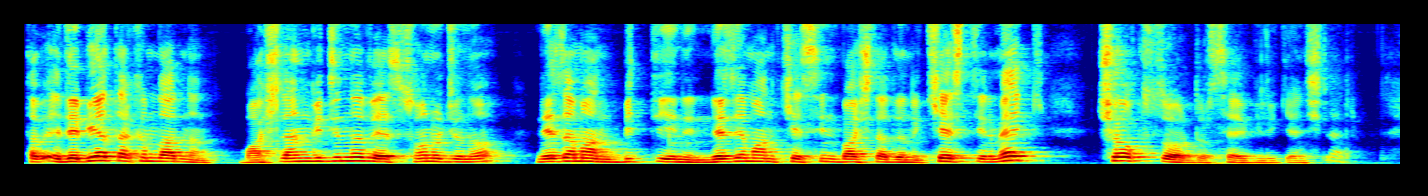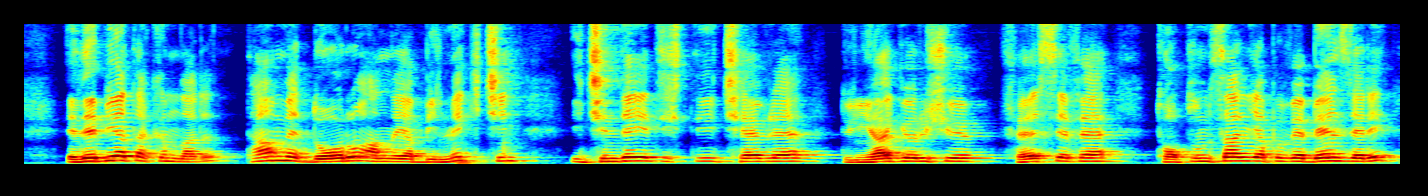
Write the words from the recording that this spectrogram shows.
Tabi edebiyat akımlarının başlangıcını ve sonucunu ne zaman bittiğini, ne zaman kesin başladığını kestirmek çok zordur sevgili gençler. Edebiyat akımları tam ve doğru anlayabilmek için içinde yetiştiği çevre, dünya görüşü, felsefe, toplumsal yapı ve benzeri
